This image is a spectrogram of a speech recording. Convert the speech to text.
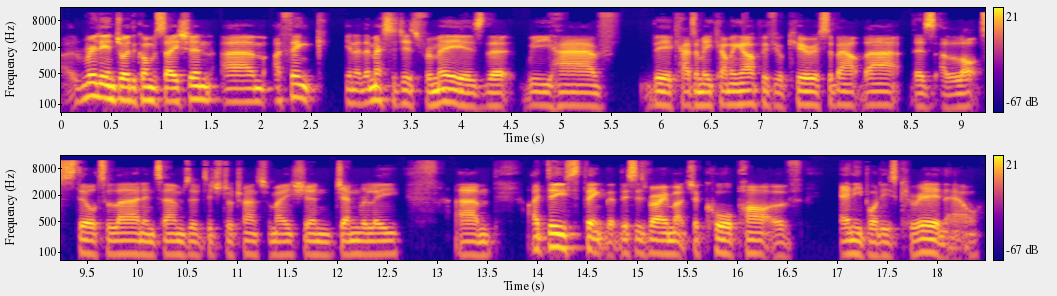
I really enjoyed the conversation. Um, I think you know the messages for me is that we have the academy coming up. If you're curious about that, there's a lot still to learn in terms of digital transformation generally. Um, I do think that this is very much a core part of anybody's career now.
